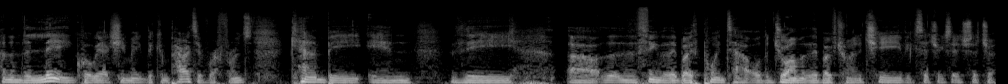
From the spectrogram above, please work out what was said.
And then the link where we actually make the comparative reference can be in the uh, the, the, thing that they both point out or the drama that they're both trying to achieve etc etc etc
